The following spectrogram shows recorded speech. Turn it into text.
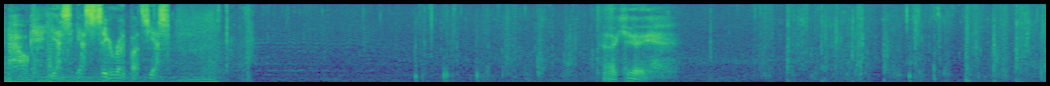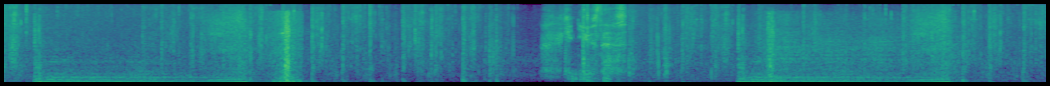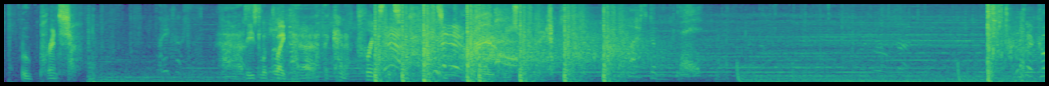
Ah, Okay, yes, yes, cigarette butts, yes. Okay. Can use this. Boot prints. Ah, these look like uh, the kind of prints that some fancy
